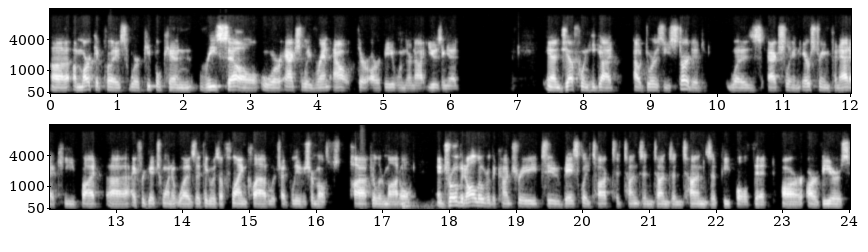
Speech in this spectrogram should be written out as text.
uh, a marketplace where people can resell or actually rent out their RV when they're not using it. And Jeff, when he got outdoorsy started, was actually an Airstream fanatic. He bought, uh, I forget which one it was. I think it was a Flying Cloud, which I believe is your most popular model, mm-hmm. and drove it all over the country to basically talk to tons and tons and tons of people that are RVers.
